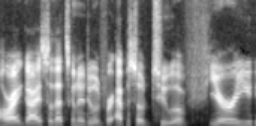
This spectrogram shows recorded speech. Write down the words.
Alright guys, so that's going to do it for episode 2 of Furi.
